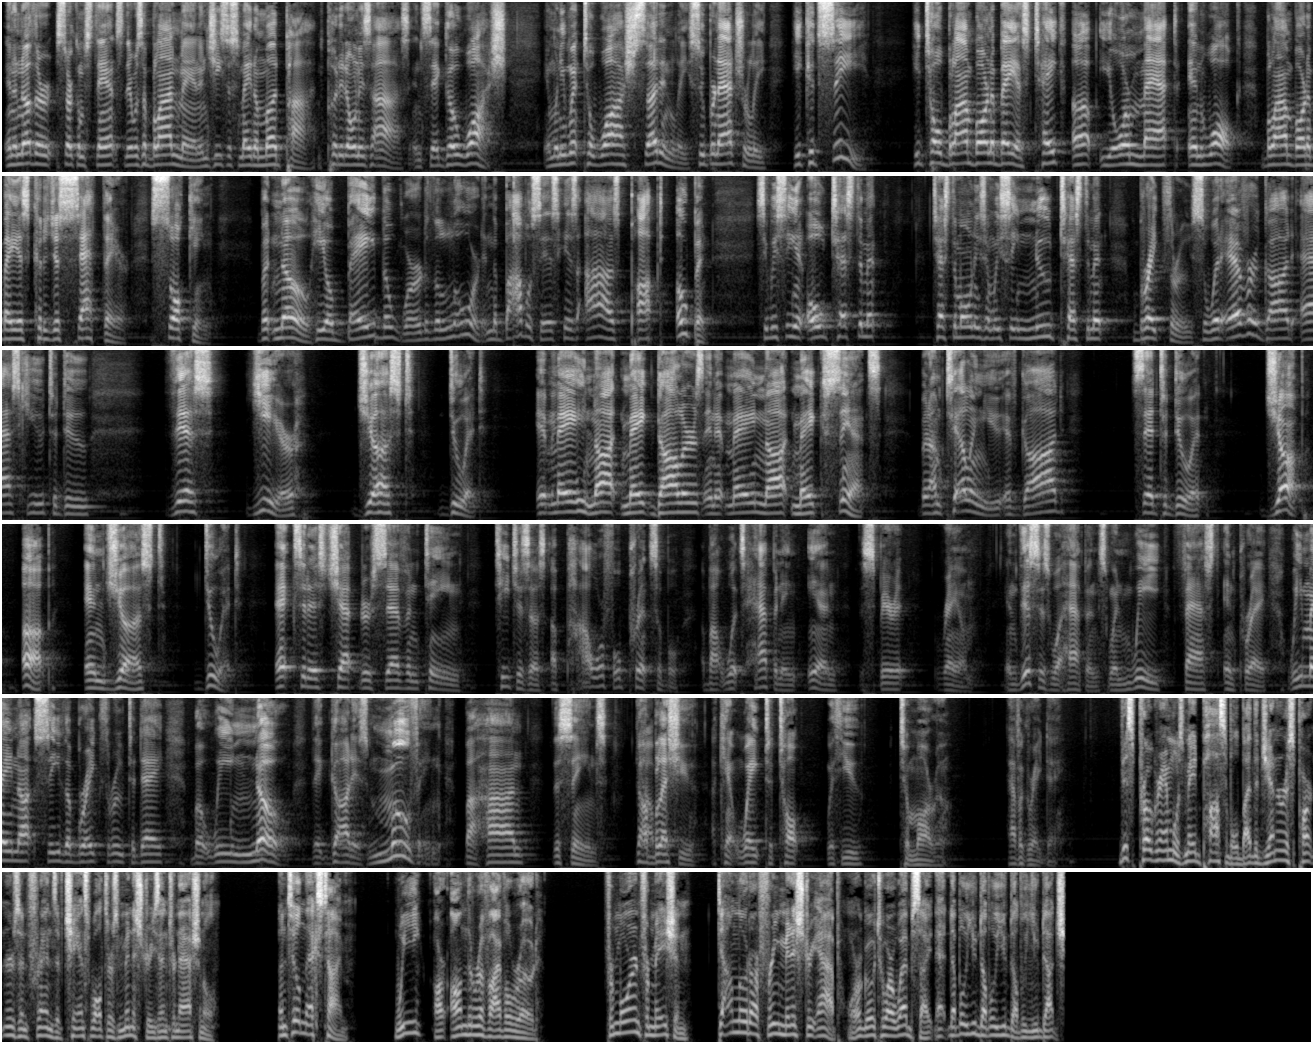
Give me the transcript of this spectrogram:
In another circumstance, there was a blind man, and Jesus made a mud pie and put it on his eyes and said, Go wash. And when he went to wash, suddenly, supernaturally, he could see. He told blind Barnabas, Take up your mat and walk. Blind Barnabas could have just sat there, sulking. But no, he obeyed the word of the Lord. And the Bible says his eyes popped open. See, we see in Old Testament testimonies and we see New Testament breakthroughs. So, whatever God asks you to do this year, just do it. It may not make dollars and it may not make sense, but I'm telling you, if God said to do it, jump up and just do it. Exodus chapter 17 teaches us a powerful principle about what's happening in the spirit realm. And this is what happens when we fast and pray. We may not see the breakthrough today, but we know that God is moving behind the scenes. God bless you. I can't wait to talk with you tomorrow. Have a great day. This program was made possible by the generous partners and friends of Chance Walters Ministries International. Until next time. We are on the revival road. For more information, download our free ministry app or go to our website at www.chance.org.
